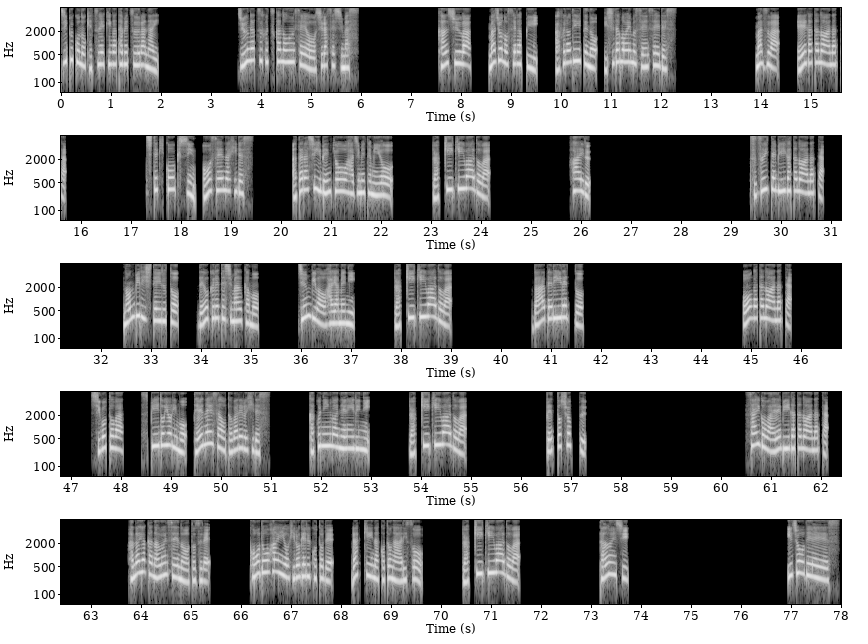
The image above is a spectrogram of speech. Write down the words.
ジプコの血液が食べつ占い。10月2日の運勢をお知らせします。監修は、魔女のセラピー、アフロディーテの石田も M 先生です。まずは、A 型のあなた。知的好奇心旺盛な日です。新しい勉強を始めてみよう。ラッキーキーワードは、ファイル。続いて B 型のあなた。のんびりしていると出遅れてしまうかも。準備はお早めに。ラッキーキーワードは、バーベリーレッド。大型のあなた。仕事は、スピードよりも丁寧さを問われる日です。確認は念入りに。ラッキーキーワードは、ペットショップ。最後は AB 型のあなた。華やかな運勢の訪れ。行動範囲を広げることで、ラッキーなことがありそう。ラッキーキーワードは、タウン市。以上です。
